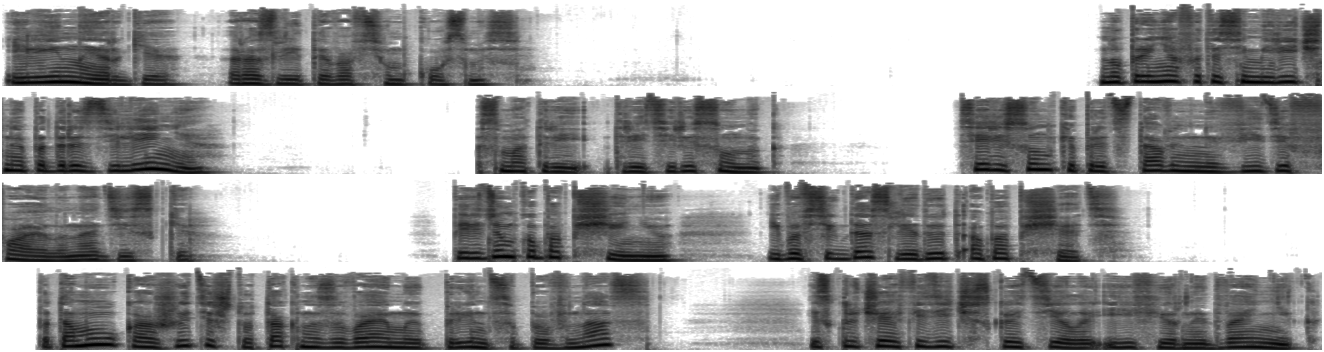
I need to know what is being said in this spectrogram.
Или энергия, разлитая во всем космосе. Но приняв это семеричное подразделение, Смотри, третий рисунок. Все рисунки представлены в виде файла на диске. Перейдем к обобщению, ибо всегда следует обобщать. Потому укажите, что так называемые принципы в нас, исключая физическое тело и эфирный двойник,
